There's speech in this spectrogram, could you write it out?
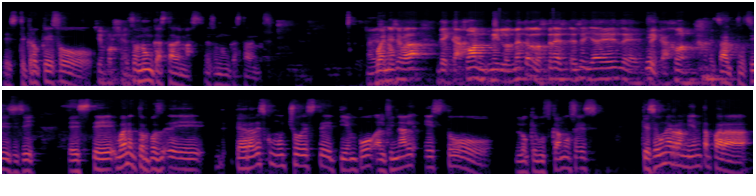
Este, creo que eso, 100%. eso nunca está de más. Eso nunca está de más. Bueno, ese va de cajón, ni los meten los tres, ese ya es de, sí, de cajón. Exacto, sí, sí, sí. Este, bueno, Héctor, pues eh, te agradezco mucho este tiempo. Al final, esto lo que buscamos es que sea una herramienta para,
